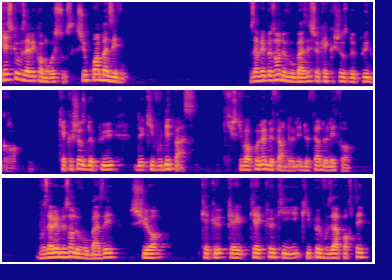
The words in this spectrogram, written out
qu'est-ce que vous avez comme ressource? Sur quoi basez-vous? Vous avez besoin de vous baser sur quelque chose de plus grand, quelque chose de plus, de, qui vous dépasse, qui, qui va vous permettre de faire de, de faire de l'effort. Vous avez besoin de vous baser sur quelqu'un qui, peut vous apporter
